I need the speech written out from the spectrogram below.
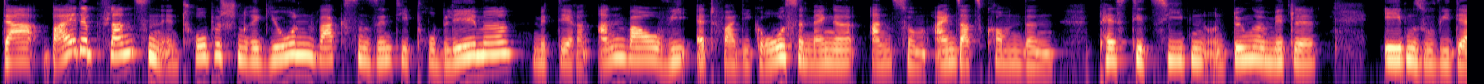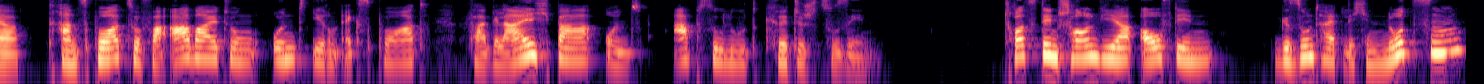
Da beide Pflanzen in tropischen Regionen wachsen, sind die Probleme mit deren Anbau wie etwa die große Menge an zum Einsatz kommenden Pestiziden und Düngemittel ebenso wie der Transport zur Verarbeitung und ihrem Export vergleichbar und absolut kritisch zu sehen. Trotzdem schauen wir auf den gesundheitlichen Nutzen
